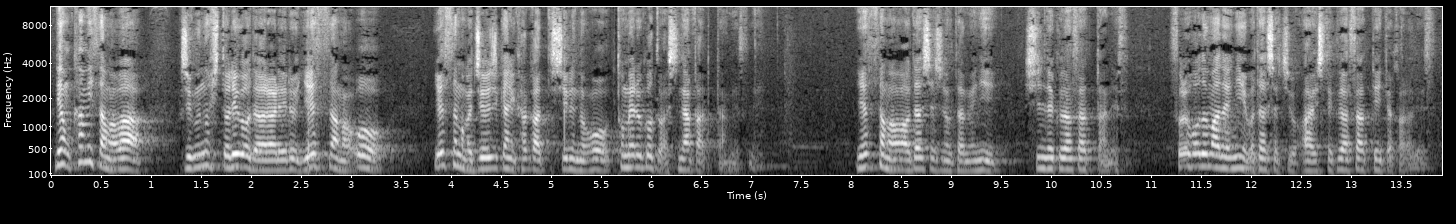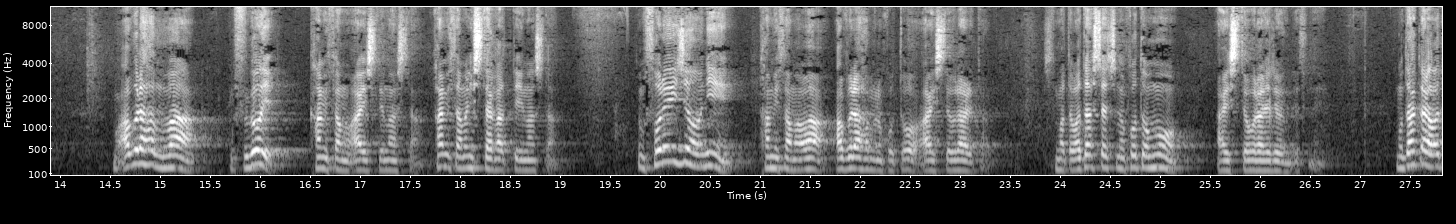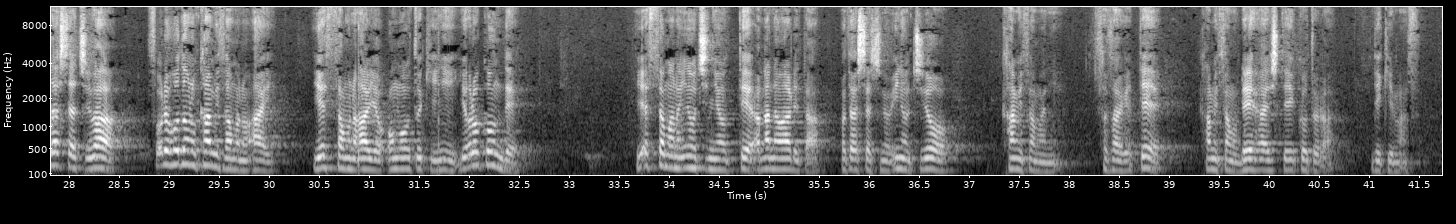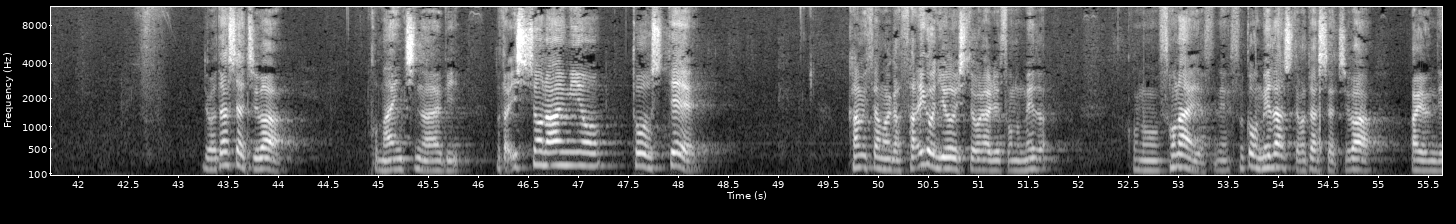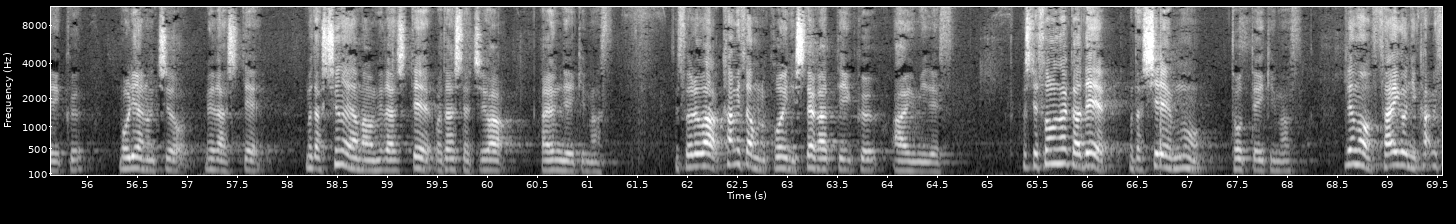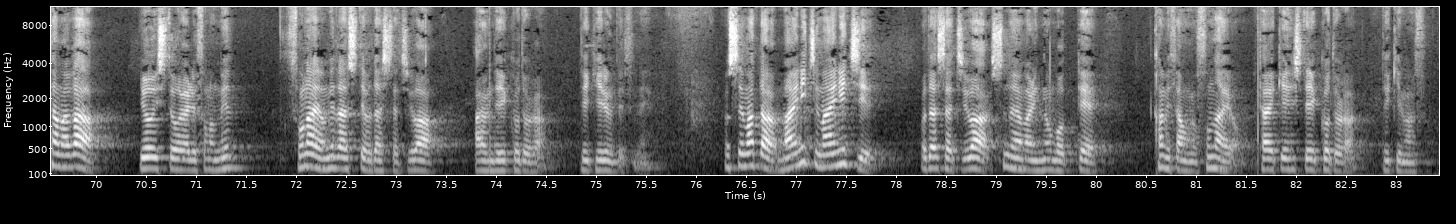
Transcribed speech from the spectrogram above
でも神様は自分の独り子であられるイエス様をイエス様が十字架にかかって死ぬのを止めることはしなかったんですね。イエス様は私たちのために死んでくださったんです。それほどまでに私たちを愛してくださっていたからです。もうアブラハムはすごい神様を愛してました。神様に従っていました。でもそれ以上に神様はアブラハムのことを愛しておられた。また私たちのことも愛しておられるんですね。もうだから私たちはそれほどの神様の愛イエス様の愛を思う時に喜んでイエス様の命によってあがなわれた私たちの命を神様に捧げて神様を礼拝していくことができます。で私たちは毎日の歩みまた一生の歩みを通して神様が最後に用意しておられるその目この備えですね。そこを目指して私たちは歩んでいく。守屋の地を目指してまた主の山を目指して私たちは歩んでいきます。それは神様の声に従っていく歩みです。そしてその中でまた試練も通っていきます。でも最後に神様が用意しておられるその備えを目指して私たちは歩んでいくことができるんですね。そしてまた毎日毎日私たちは主の山に登って神様の備えを体験していくことができます。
